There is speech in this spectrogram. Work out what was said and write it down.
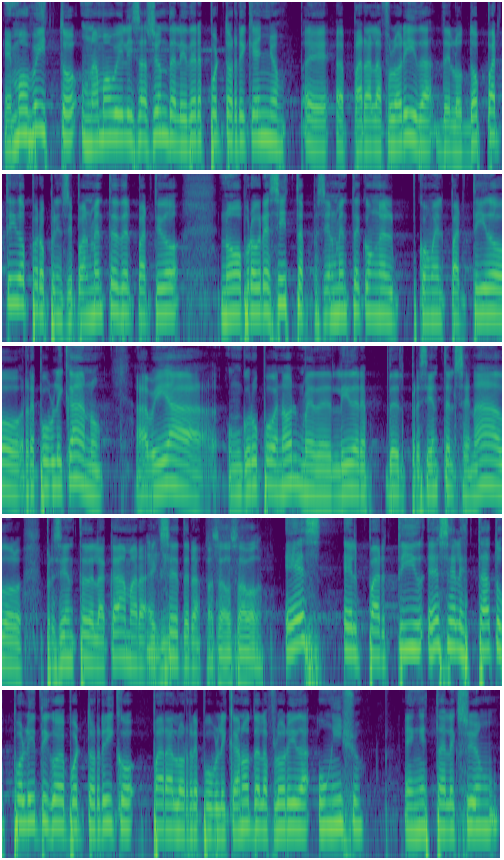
Hemos visto una movilización de líderes puertorriqueños eh, para la Florida, de los dos partidos, pero principalmente del Partido Nuevo Progresista, especialmente con el, con el Partido Republicano. Había un grupo enorme de líderes del presidente del Senado, presidente de la Cámara, etcétera. Pasado sábado. ¿Es el partido, es el estatus político de Puerto Rico para los republicanos de la Florida un issue en esta elección?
